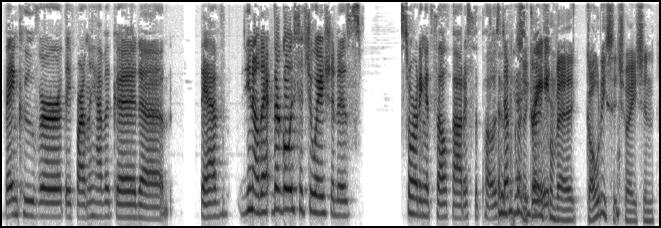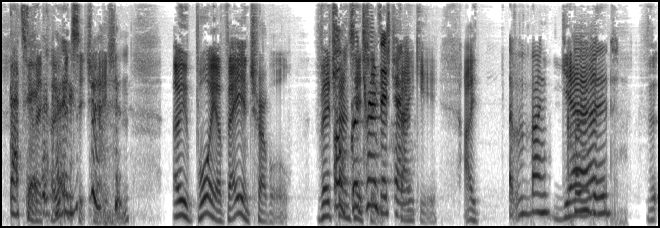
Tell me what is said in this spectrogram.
Vancouver, they finally have a good. Uh, they have, you know, their, their goalie situation is sorting itself out, I suppose. Okay. Demko's So going great. from their goalie situation That's to their it. COVID Okay. situation, oh boy, are they in trouble. The Oh, good transition. Thank you. I Van Yeah. COVID. the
